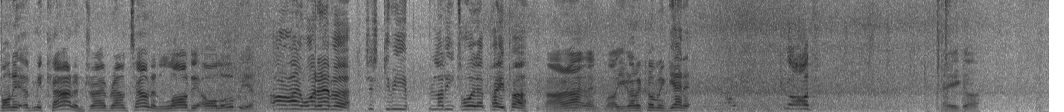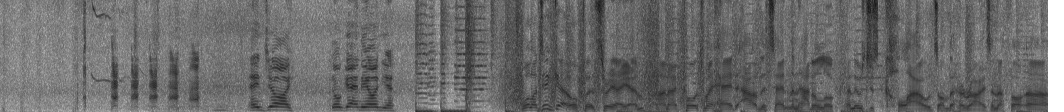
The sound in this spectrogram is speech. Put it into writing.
bonnet of my car and drive around town and lord it all over you. All right, whatever. Just give me your bloody toilet paper. All right then. Well, you got to come and get it. Oh, God. There you go. Enjoy. Don't get any on you. Well, I did get up at 3am and I poked my head out of the tent and had a look, and there was just clouds on the horizon. I thought, ah,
